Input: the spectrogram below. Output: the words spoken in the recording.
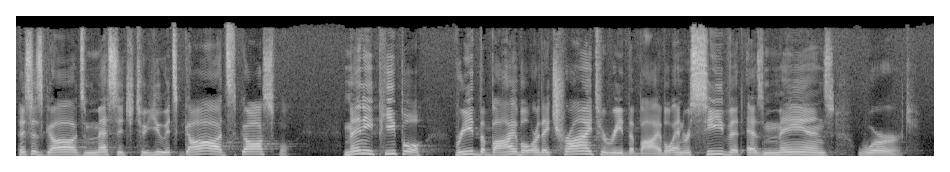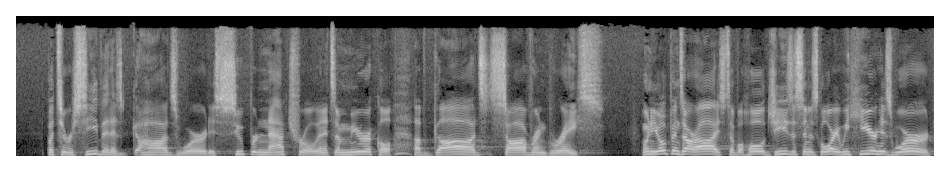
This is God's message to you. It's God's gospel. Many people read the Bible or they try to read the Bible and receive it as man's word. But to receive it as God's word is supernatural and it's a miracle of God's sovereign grace. When He opens our eyes to behold Jesus in His glory, we hear His word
